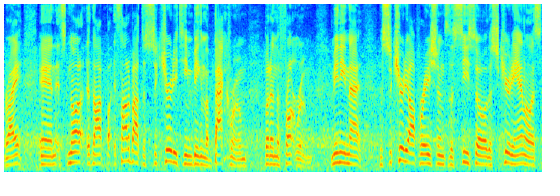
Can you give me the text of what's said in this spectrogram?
right? And it's not, it's, not, it's not about the security team being in the back room, but in the front room. Meaning that the security operations, the CISO, the security analyst,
